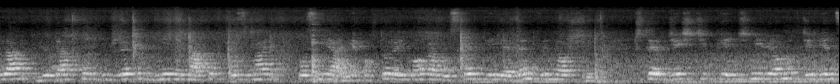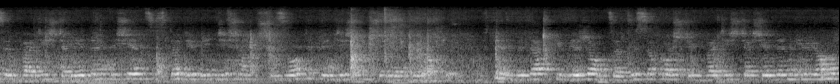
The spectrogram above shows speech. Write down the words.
Plan wydatków budżetu gminy zma- po zmianie, o której mowa w ustępie 1 wynosi 45 milionów 921 tysięcy 193 zł 57 groszy. W tym wydatki bieżące w wysokości 27 milionów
